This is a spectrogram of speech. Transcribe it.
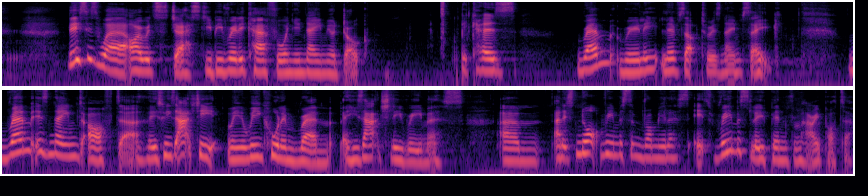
this is where I would suggest you be really careful when you name your dog because Rem really lives up to his namesake. Rem is named after, so he's actually, I mean, we call him Rem, but he's actually Remus. Um, and it's not Remus and Romulus, it's Remus Lupin from Harry Potter,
